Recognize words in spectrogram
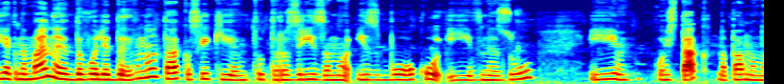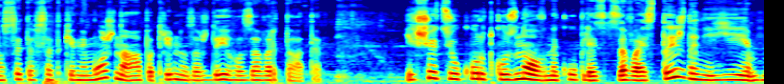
Як на мене, доволі дивно, так, оскільки тут розрізано і збоку, і внизу. І ось так, напевно, носити все-таки не можна, а потрібно завжди його завертати. Якщо цю куртку знов не куплять за весь тиждень, її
